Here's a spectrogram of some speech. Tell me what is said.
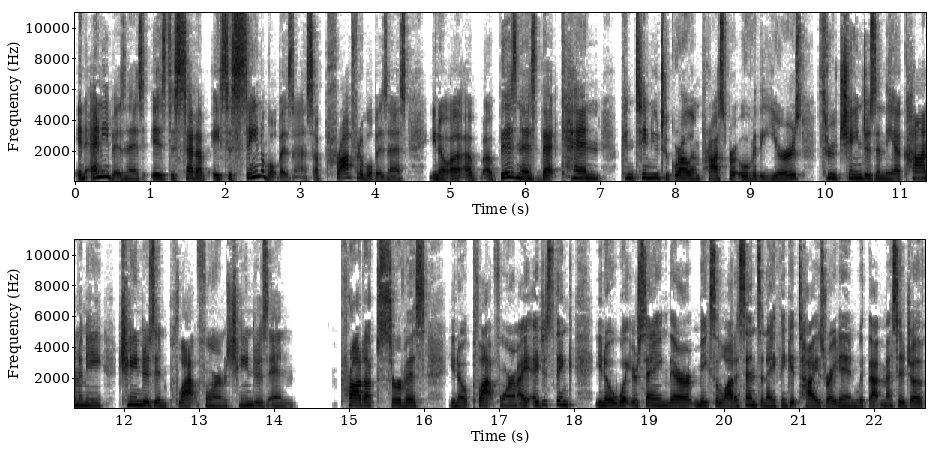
in any business is to set up a sustainable business, a profitable business, you know, a, a, a business that can continue to grow and prosper over the years through changes in the economy, changes in platforms, changes in product, service, you know, platform. I, I, just think, you know, what you're saying there makes a lot of sense. And I think it ties right in with that message of,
